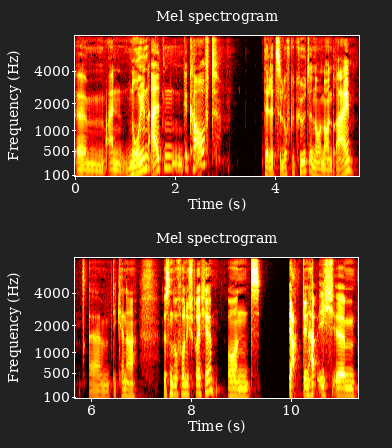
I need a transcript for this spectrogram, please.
ähm, einen neuen alten gekauft. Der letzte luftgekühlte, 993. Ähm, die Kenner wissen, wovon ich spreche. Und ja, den habe ich ähm,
